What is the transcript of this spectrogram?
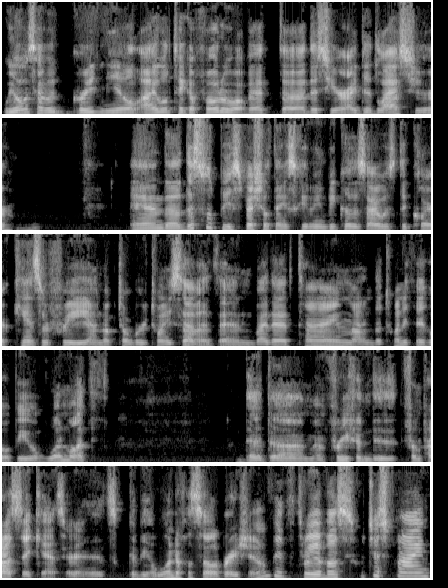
we always have a great meal. I will take a photo of it uh, this year. I did last year. And uh, this will be special Thanksgiving because I was declared cancer free on October 27th. And by that time, on the 25th, will be one month that um, I'm free from the, from prostate cancer. And it's going to be a wonderful celebration. It'll be the three of us, which is fine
